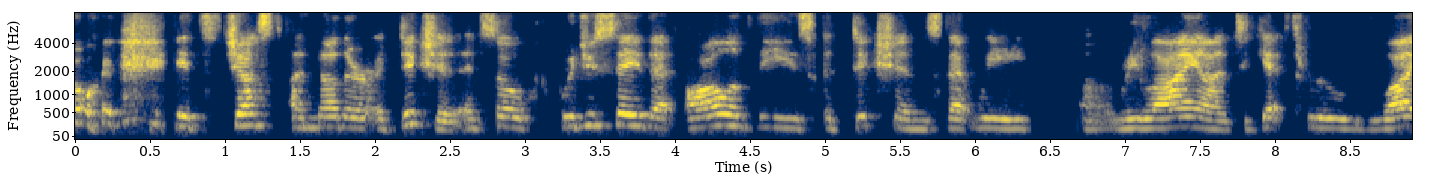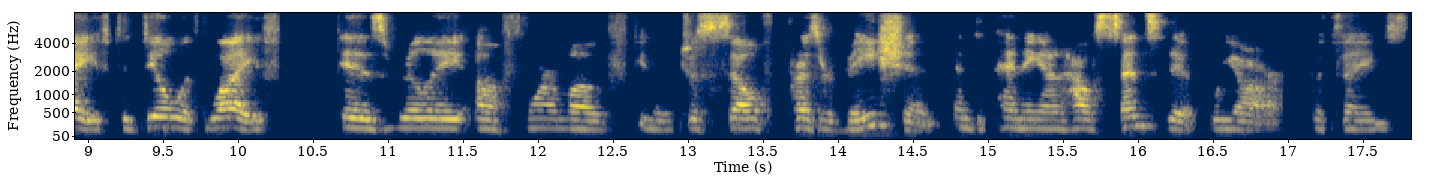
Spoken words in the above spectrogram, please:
it's just another addiction. And so, would you say that all of these addictions that we uh, rely on to get through life, to deal with life, is really a form of, you know, just self-preservation. And depending on how sensitive we are with things,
